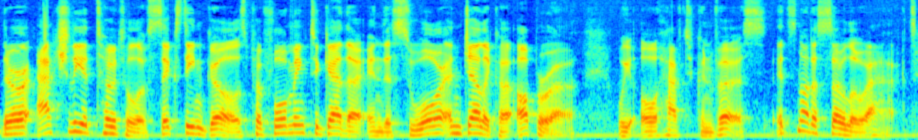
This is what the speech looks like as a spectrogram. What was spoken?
There are actually a total of 16 girls performing together in the Suor Angelica opera. We all have to converse. It's not a solo act.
